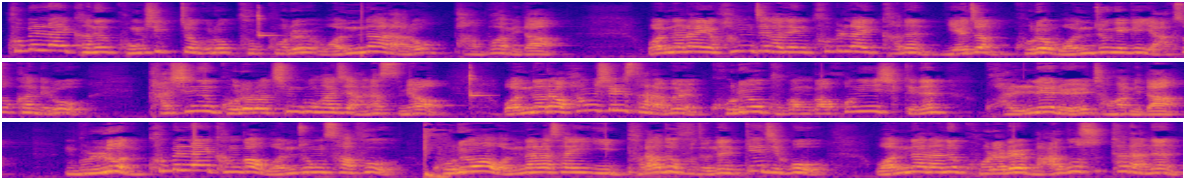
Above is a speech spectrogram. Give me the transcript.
쿠빌라이 칸은 공식적으로 국호를 원나라로 반포합니다. 원나라의 황제가 된 쿠빌라이 칸은 예전 고려 원종에게 약속한 대로 다시는 고려로 침공하지 않았으며 원나라 황실 사람을 고려 국왕과 혼인시키는 관례를 정합니다. 물론 쿠빌라이 칸과 원종 사후 고려와 원나라 사이 이 브라더후드는 깨지고 원나라는 고려를 마구 수탈하는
